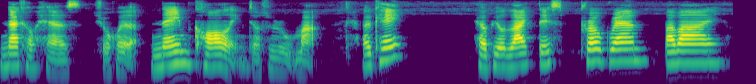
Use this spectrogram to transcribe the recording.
knuckleheads 学会了，name calling 就是辱骂。OK，hope you like this program. Bye bye.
